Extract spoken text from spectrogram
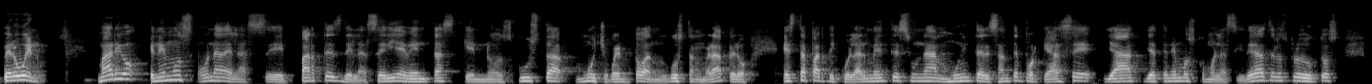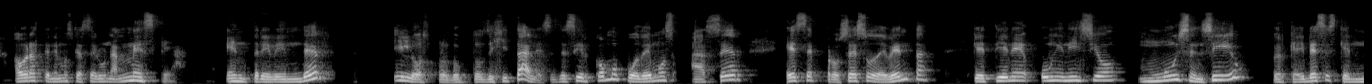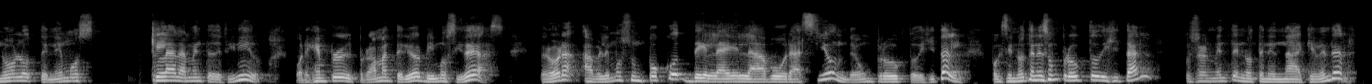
Pero bueno, Mario, tenemos una de las eh, partes de la serie de ventas que nos gusta mucho. Bueno, todas nos gustan, ¿verdad? Pero esta particularmente es una muy interesante porque hace, ya, ya tenemos como las ideas de los productos, ahora tenemos que hacer una mezcla entre vender y los productos digitales. Es decir, cómo podemos hacer ese proceso de venta que tiene un inicio muy sencillo, porque hay veces que no lo tenemos claramente definido. Por ejemplo, en el programa anterior vimos ideas, pero ahora hablemos un poco de la elaboración de un producto digital, porque si no tenés un producto digital, pues realmente no tenés nada que vender.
